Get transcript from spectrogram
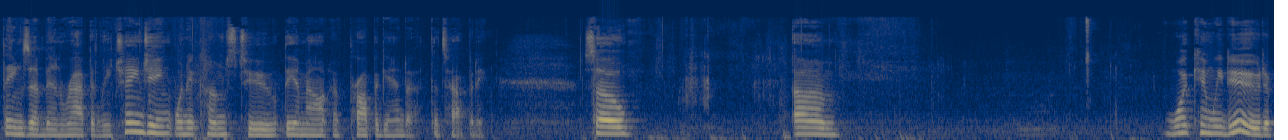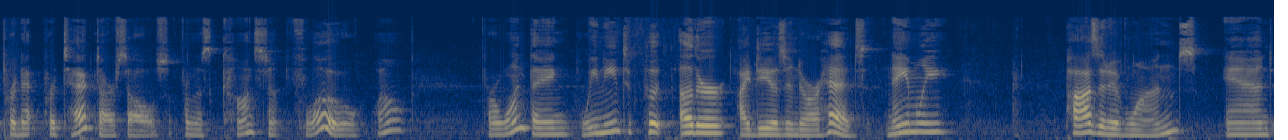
things have been rapidly changing when it comes to the amount of propaganda that's happening. So, um, what can we do to protect ourselves from this constant flow? Well, for one thing, we need to put other ideas into our heads, namely positive ones and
